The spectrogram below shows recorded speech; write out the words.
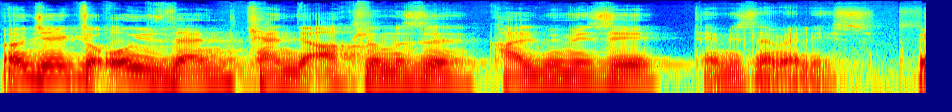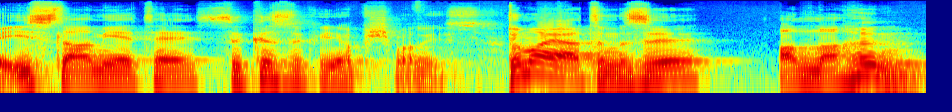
Öncelikle o yüzden kendi aklımızı, kalbimizi temizlemeliyiz. Ve İslamiyet'e sıkı sıkı yapışmalıyız. Tüm hayatımızı Allah'ın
